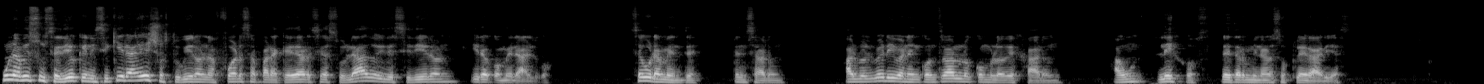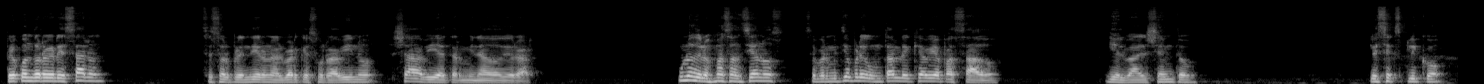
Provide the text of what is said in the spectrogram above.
Una vez sucedió que ni siquiera ellos tuvieron la fuerza para quedarse a su lado y decidieron ir a comer algo. Seguramente, pensaron, al volver iban a encontrarlo como lo dejaron, aún lejos de terminar sus plegarias. Pero cuando regresaron, se sorprendieron al ver que su rabino ya había terminado de orar. Uno de los más ancianos se permitió preguntarle qué había pasado, y el Baal les explicó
